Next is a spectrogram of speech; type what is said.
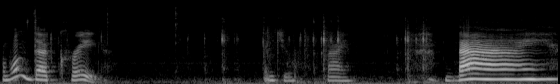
I want that crate. Thank you. Bye. Bye.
